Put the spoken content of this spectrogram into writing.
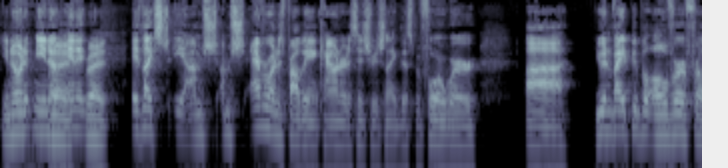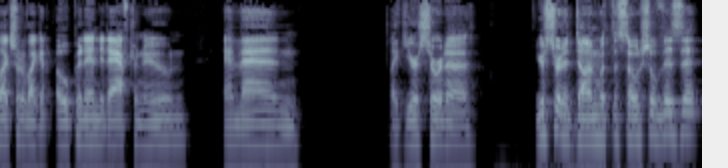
you know what I mean? You know, right, and it, right. it like yeah, I'm sh- I'm sh- everyone has probably encountered a situation like this before where uh you invite people over for like sort of like an open-ended afternoon and then like you're sort of you're sort of done with the social visit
